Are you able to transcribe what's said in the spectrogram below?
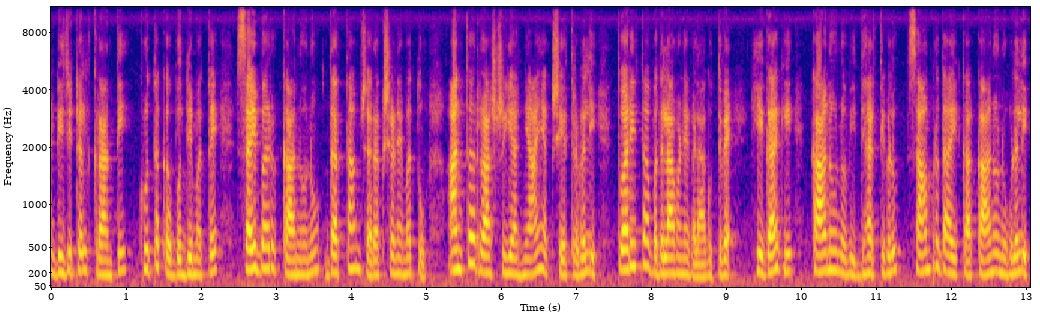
ಡಿಜಿಟಲ್ ಕ್ರಾಂತಿ, ಕೃತಕ ಬುದ್ಧಿಮತ್ತೆ, ಸೈಬರ್ ಕಾನೂನು, ದತ್ತಾಂಶ ರಕ್ಷಣೆ ಮತ್ತು ಅಂತಾರಾಷ್ಟೀಯ ನ್ಯಾಯ ಕ್ಷೇತ್ರಗಳಲ್ಲಿ ತ್ವರಿತ ಬದಲಾವಣೆಗಳಾಗುತ್ತಿವೆ. ಹೀಗಾಗಿ ಕಾನೂನು ವಿದ್ಯಾರ್ಥಿಗಳು ಸಾಂಪ್ರದಾಯಿಕ ಕಾನೂನುಗಳಲ್ಲಿ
